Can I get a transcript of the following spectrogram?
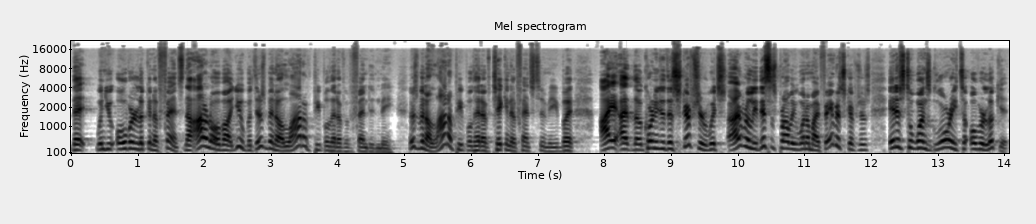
that when you overlook an offense. Now, I don't know about you, but there's been a lot of people that have offended me. There's been a lot of people that have taken offense to me, but I, I according to this scripture, which I really, this is probably one of my favorite scriptures, it is to one's glory to overlook it.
